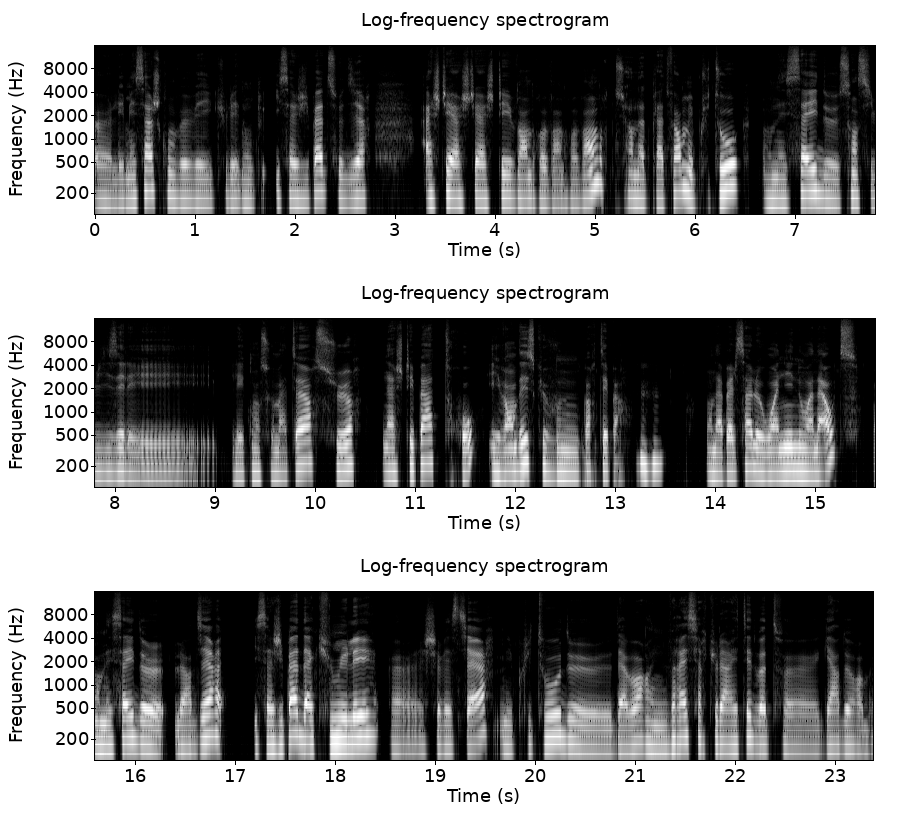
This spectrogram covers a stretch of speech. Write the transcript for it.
les messages qu'on veut véhiculer. Donc, il ne s'agit pas de se dire acheter, acheter, acheter, vendre, vendre, vendre sur notre plateforme, mais plutôt on essaye de sensibiliser les, les consommateurs sur n'achetez pas trop et vendez ce que vous ne portez pas. Mmh on appelle ça le one in, one out. On essaye de leur dire il ne s'agit pas d'accumuler euh, chez Vestiaire, mais plutôt d'avoir une vraie circularité de votre euh, garde-robe.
